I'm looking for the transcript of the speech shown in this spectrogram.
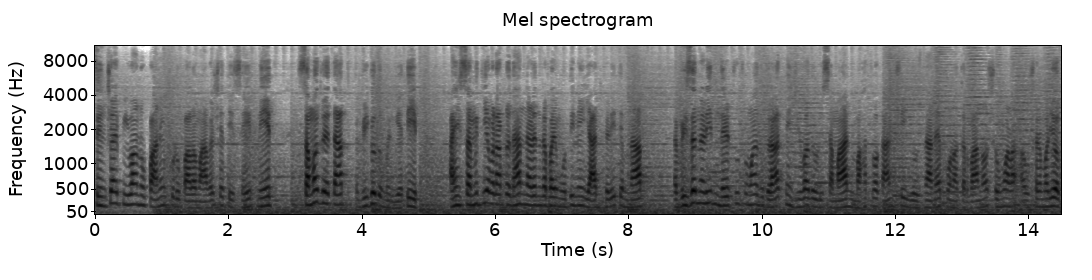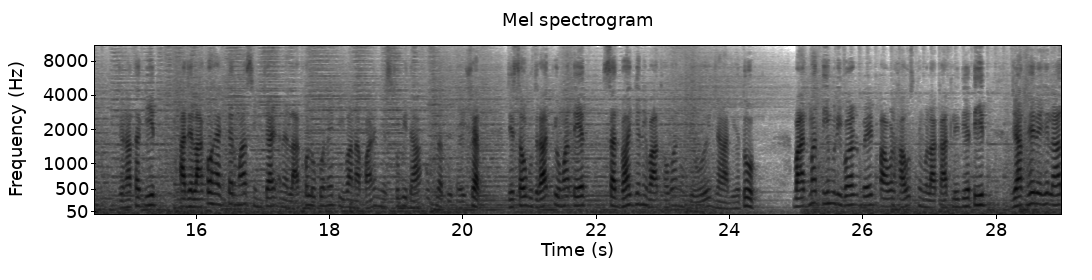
સિંચાઈ પીવાનું પાણી પૂરું પાડવામાં આવે છે તે સહિતની સમગ્રતા વિગતો મેળવી હતી. અહીં સમિતિએ વડાપ્રધાન નરેન્દ્રભાઈ મોદીને યાદ કરી તેમના વિઝનરી નેતૃત્વમાં ગુજરાતની જીવાદોડી સમાન મહત્વાકાંક્ષી યોજનાને પૂર્ણ કરવાનો સુવર્ણ અવસર મળ્યો. જેના થકી આજે લાખો હેક્ટરમાં સિંચાઈ અને લાખો લોકોને પીવાના પાણીની સુવિધા ઉપલબ્ધ થઈ છે. જે સૌ ગુજરાતીઓ માટે સદભાગ્યની વાત હોવાનું તેઓએ જણાવ્યું હતું. બાદમાં ટીમ રિવર બેડ પાવર હાઉસની મુલાકાત લીધી હતી. જ્યાં થઈ રહેલા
